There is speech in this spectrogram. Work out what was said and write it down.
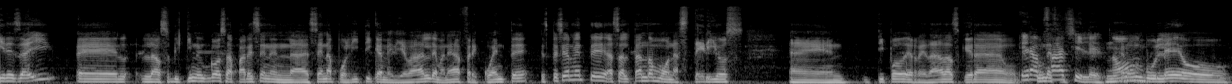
Y desde ahí eh, los vikingos aparecen en la escena política medieval de manera frecuente, especialmente asaltando monasterios en tipo de redadas que era eran fáciles no un buleo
